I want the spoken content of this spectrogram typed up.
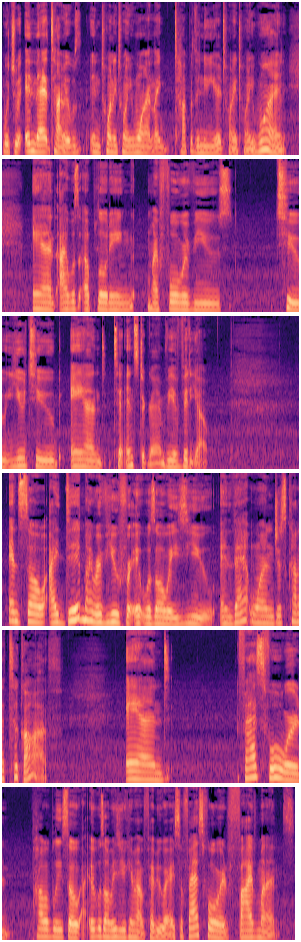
which in that time it was in 2021, like top of the new year 2021, and I was uploading my full reviews to YouTube and to Instagram via video. And so I did my review for It Was Always You, and that one just kind of took off. And fast forward, probably, so It Was Always You came out in February. So fast forward five months.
